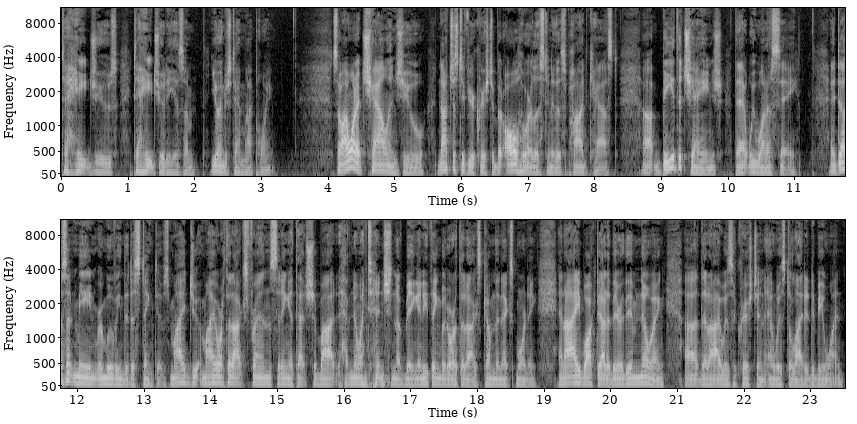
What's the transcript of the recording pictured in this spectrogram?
to hate Jews, to hate Judaism. You understand my point. So I want to challenge you, not just if you're a Christian, but all who are listening to this podcast, uh, be the change that we want to see. It doesn't mean removing the distinctives. My my Orthodox friends sitting at that Shabbat have no intention of being anything but Orthodox come the next morning, and I walked out of there them knowing uh, that I was a Christian and was delighted to be one.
